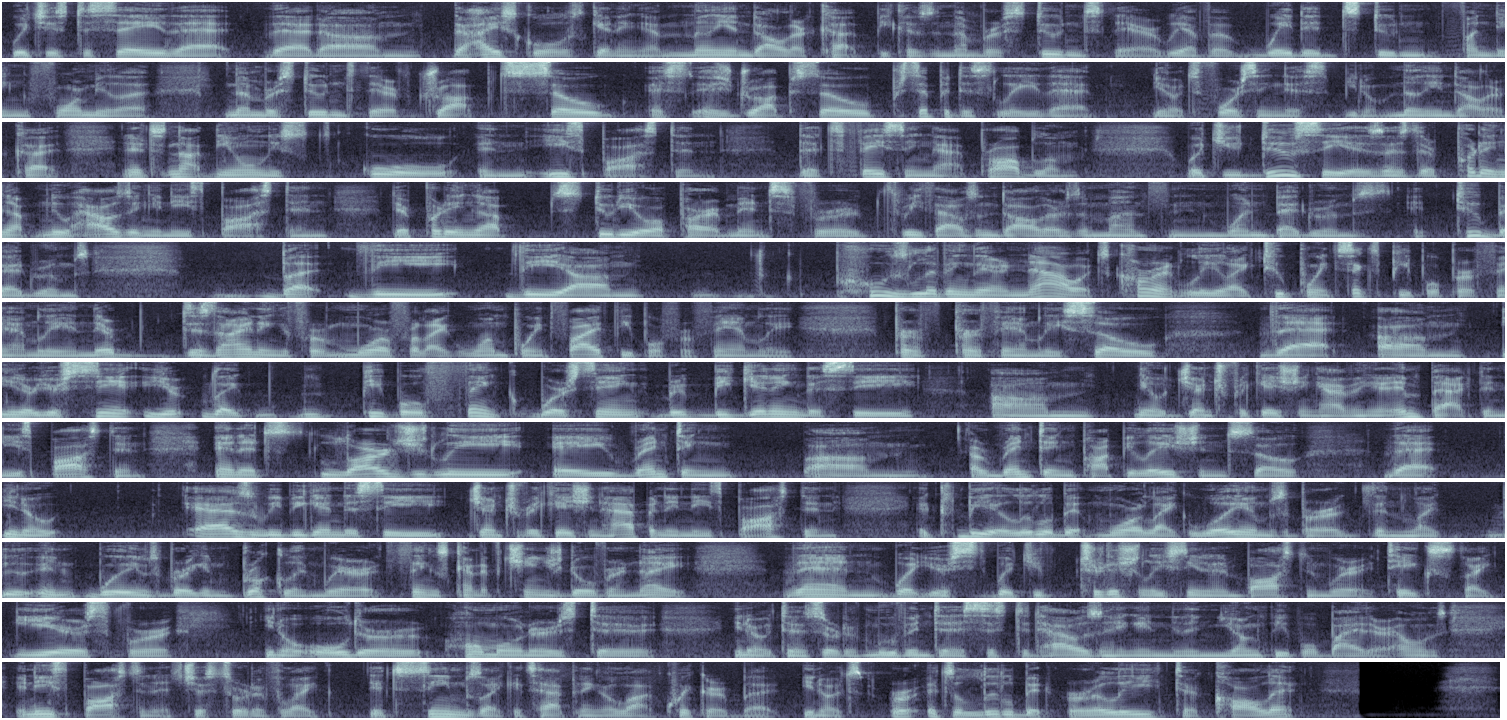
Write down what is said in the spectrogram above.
which is to say that that um, the high school is getting a million dollar cut because the number of students there. We have a weighted student funding formula. Number of students there have dropped so has, has dropped so precipitously that you know it's forcing this you know million dollar cut. And it's not the only school in East Boston that's facing that problem. What you do see is as they're putting up new housing in East Boston, they're putting up studio apartments for $3,000 a month and one bedrooms, two bedrooms. But the the um, who's living there now, it's currently like 2.6 people per family, and they're designing for more for like 1.5 people for family per per family. So that um, you know you're seeing you're like people think we're seeing beginning to see um, you know gentrification having an impact in East Boston, and it's largely a renting um, a renting population. So that you know as we begin to see gentrification happen in East Boston, it could be a little bit more like Williamsburg than like in Williamsburg and Brooklyn, where things kind of changed overnight, than what you're what you've traditionally seen in Boston, where it takes like years for you know older homeowners to you know to sort of move into assisted housing and then young people buy their homes. In east boston it's just sort of like it seems like it's happening a lot quicker but you know it's er, it's a little bit early to call it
